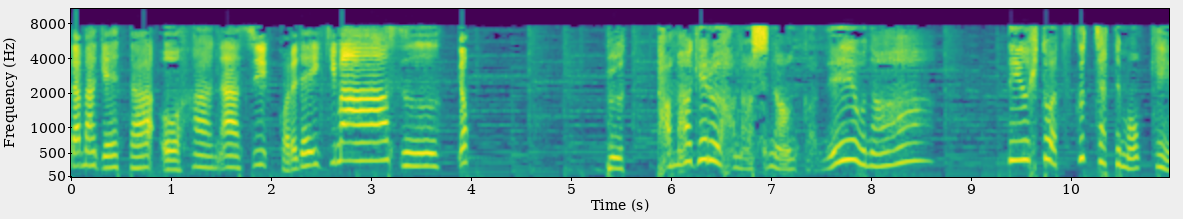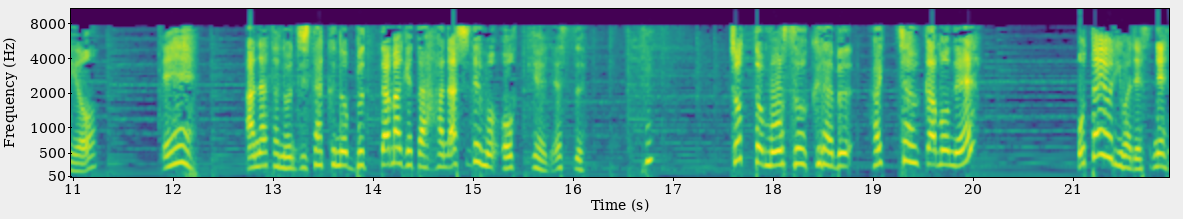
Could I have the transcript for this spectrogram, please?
たまげたお話、これでいきまーす。よっ。ぶったまげる話なんかねえよなー。っていう人は作っちゃっても OK よ。ええ。あなたの自作のぶったまげた話でも OK です。ちょっと妄想クラブ入っちゃうかもね。お便りはですね、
